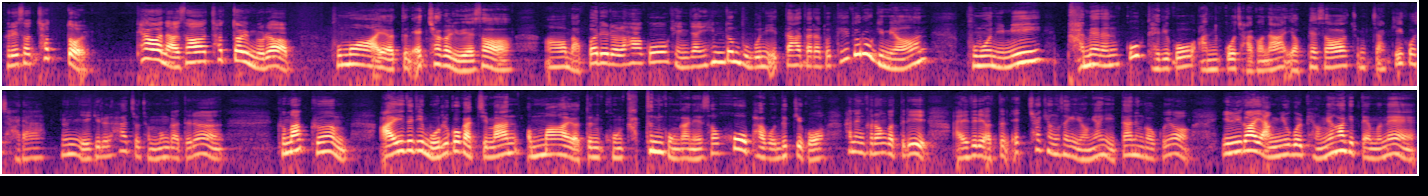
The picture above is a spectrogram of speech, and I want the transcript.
그래서 첫돌, 태어나서 첫돌 무렵 부모와의 어떤 애착을 위해서 어, 맞벌이를 하고 굉장히 힘든 부분이 있다 하더라도 되도록이면 부모님이 밤에는 꼭 데리고 안고 자거나 옆에서 좀짱 끼고 자라는 얘기를 하죠. 전문가들은. 그만큼 아이들이 모를 것 같지만 엄마와의 어떤 공, 같은 공간에서 호흡하고 느끼고 하는 그런 것들이 아이들의 어떤 애착 형성에 영향이 있다는 거고요. 일과 양육을 병행하기 때문에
